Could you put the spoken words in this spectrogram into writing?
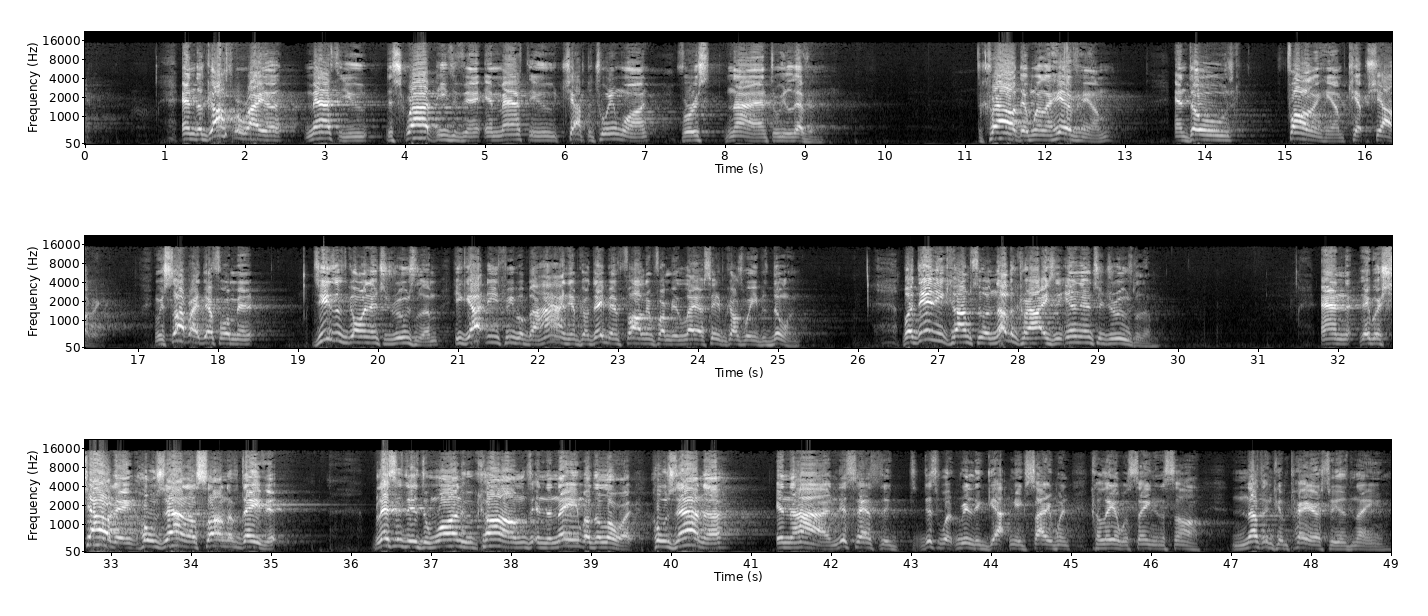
And the gospel writer Matthew described these events in Matthew chapter 21, verse 9 through 11. The crowd that went ahead of him and those following him kept shouting. And we stop right there for a minute. Jesus going into Jerusalem, he got these people behind him because they've been following from his last city because of what he was doing. But then he comes to another crowd as he enters into Jerusalem. And they were shouting, Hosanna, son of David. Blessed is the one who comes in the name of the Lord. Hosanna in the high. And this has to, this is what really got me excited when Kalea was singing the song. Nothing compares to his name.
